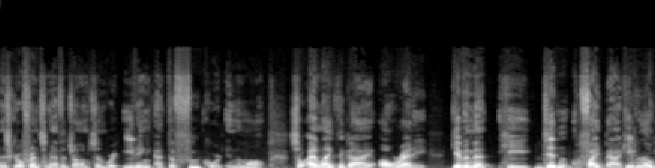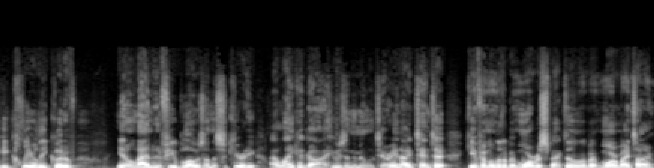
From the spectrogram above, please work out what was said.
and his girlfriend Samantha Johnson were eating at the food court in the mall. So I like the guy already, given that he didn't fight back, even though he clearly could have, you know, landed a few blows on the security. I like a guy who's in the military, and I tend to give him a little bit more respect and a little bit more of my time.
